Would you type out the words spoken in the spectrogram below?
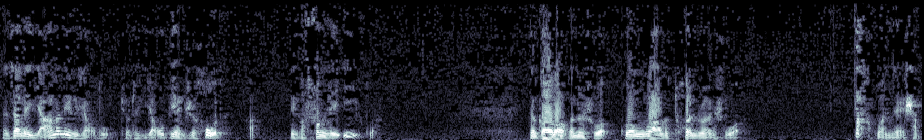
那站在阳的那个角度，就是爻变之后的啊，那个封为义卦。那高导跟他说，官卦的彖传说，大官在上，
